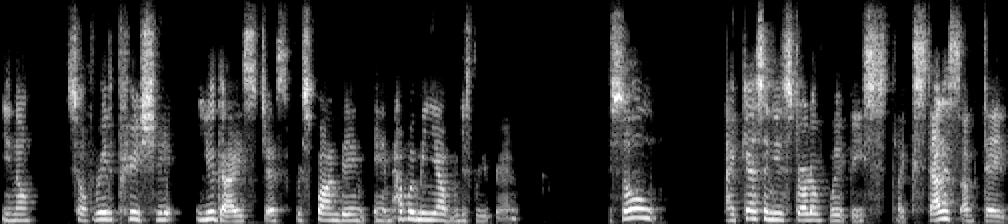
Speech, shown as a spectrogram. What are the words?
you know, so really appreciate you guys just responding and helping me out with this rebrand. So I guess I need to start off with a like status update.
